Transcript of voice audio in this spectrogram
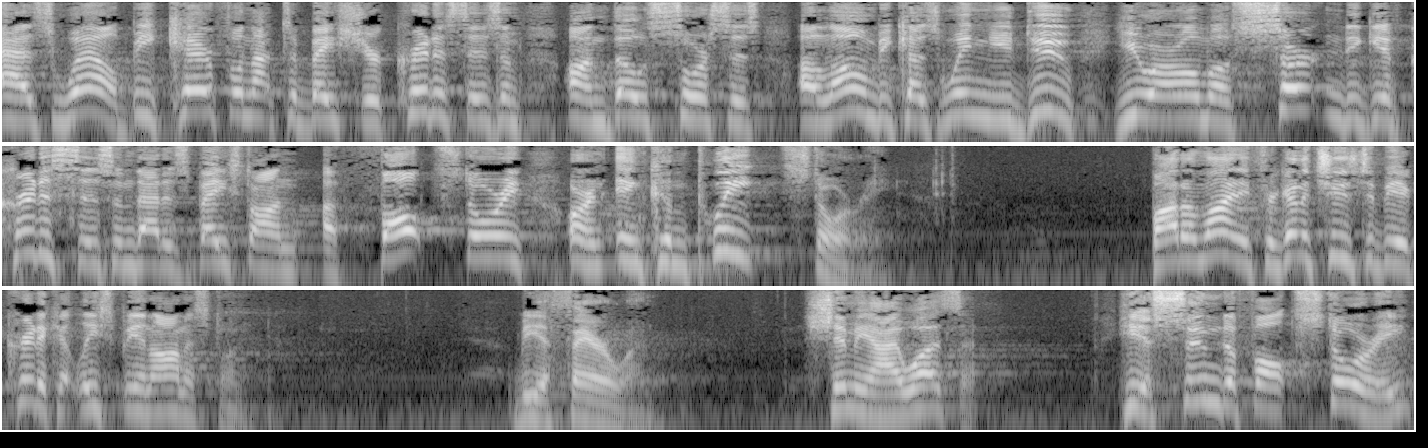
as well. Be careful not to base your criticism on those sources alone because when you do, you are almost certain to give criticism that is based on a false story or an incomplete story. Bottom line, if you're going to choose to be a critic, at least be an honest one. Be a fair one. Shimei wasn't. He assumed a false story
